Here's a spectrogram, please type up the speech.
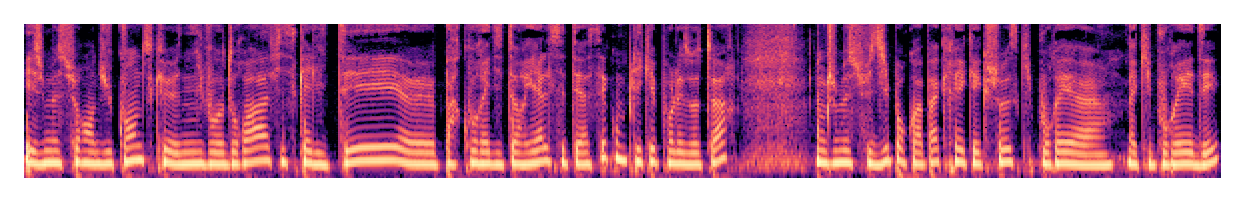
et je me suis rendu compte que niveau droit, fiscalité, parcours éditorial c'était assez compliqué pour les auteurs. Donc je me suis dit pourquoi pas créer quelque chose qui pourrait bah, qui pourrait aider.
